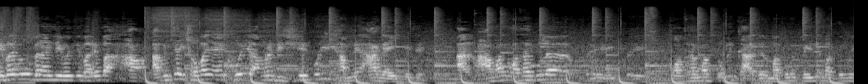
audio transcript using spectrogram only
এভাবেও ব্র্যান্ডিং হতে পারে বা আমি চাই সবাই এক হয়ে আমরা ডিসিশন করি, সামনে আগাই নিয়ে যাই। আর আমার কথাগুলা কথার মাধ্যমে, কাজের মাধ্যমে, পেজের মাধ্যমে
